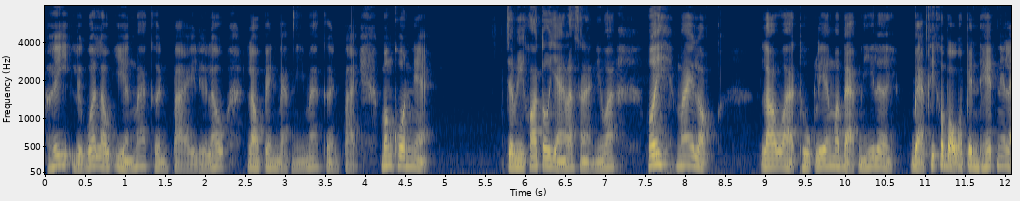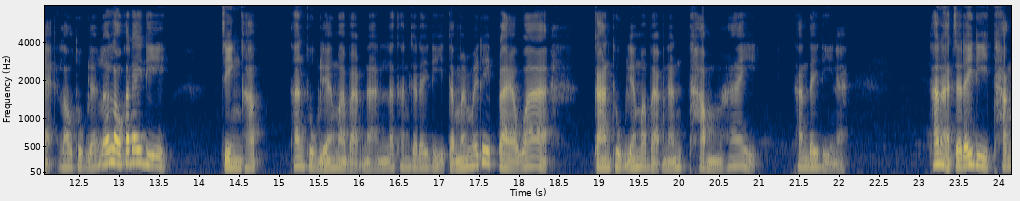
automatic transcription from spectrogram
เฮ้ยหรือว่าเราเอียงมากเกินไป หรือเราเราเป็นแบบนี้มากเกินไป บางคนเนี่ยจะมีข้อโต้แย้งลักษณะนี้ว่าเฮ้ยไม่หรอกเราอะถูกเลี้ยงมาแบบนี้เลย แบบที่เขาบอกว่าเป็นเท็จนี่แหละ เราถูกเลี้ยงแล้วเราก็ได้ดี จริงครับ ท่านถูกเลี้ยงมาแบบนั้น แล้วท่านก็ได้ดี แต่มันไม่ได้แปลว่า การถูกเลี้ยงมาแบบนั้นทำให้ท่านได้ดีนะ ท่านอาจจะได้ดีทั้ง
